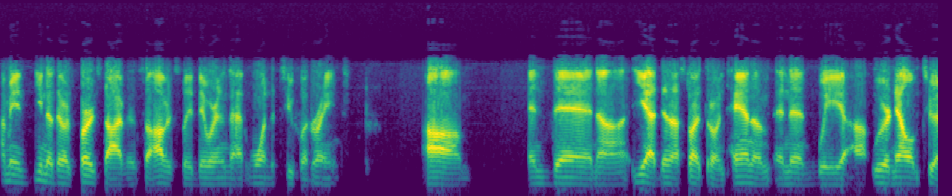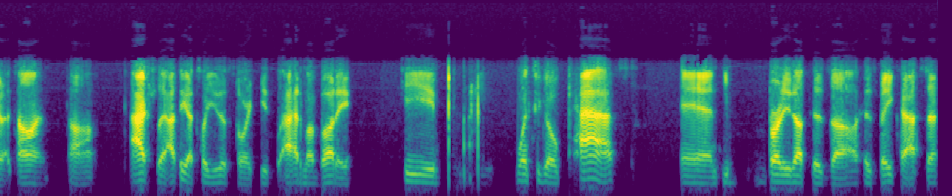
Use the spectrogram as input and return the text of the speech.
I mean, you know, there was birds diving, so obviously they were in that one to two foot range. Um, and then uh, yeah, then I started throwing tandem, and then we uh, we were nailing two at a time. Uh, actually, I think I told you this story, Keith. I had my buddy. He went to go cast, and he birdied up his uh, his bait caster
